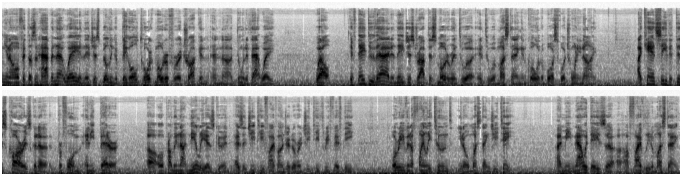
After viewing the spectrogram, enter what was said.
you know, if it doesn't happen that way and they're just building a big old torque motor for a truck and, and uh, doing it that way, well, if they do that and they just drop this motor into a into a Mustang and call it a Boss 429, I can't see that this car is going to perform any better uh, or probably not nearly as good as a GT500 or a GT350 or even a finely tuned, you know, Mustang GT. I mean, nowadays, a, a five liter Mustang,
